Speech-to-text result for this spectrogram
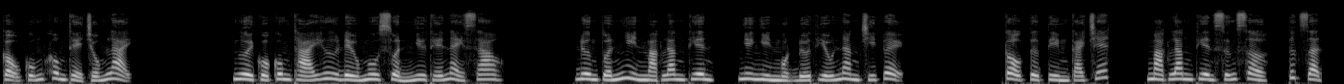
cậu cũng không thể chống lại. Người của cung Thái Hư đều ngu xuẩn như thế này sao? Đường Tuấn nhìn Mạc Lăng Thiên, như nhìn một đứa thiếu năng trí tuệ. Cậu tự tìm cái chết, Mạc Lăng Thiên sững sờ, tức giận.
